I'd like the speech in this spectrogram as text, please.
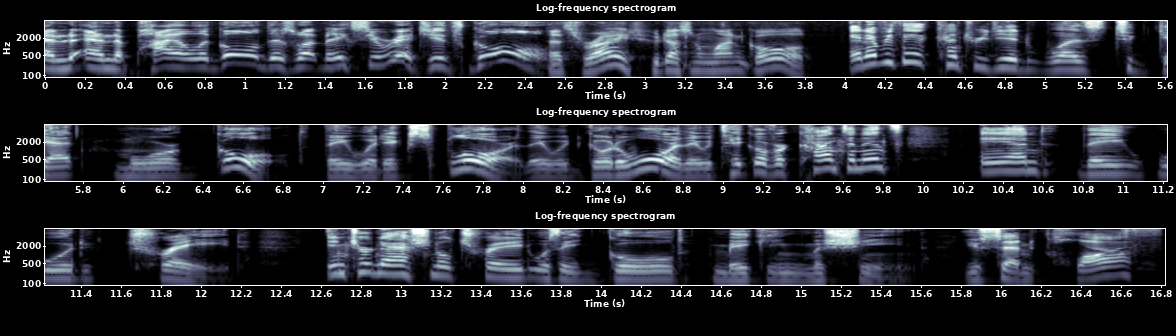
And and a pile of gold is what makes you rich. It's gold. That's right. Who doesn't want gold? And everything a country did was to get more gold. They would explore, they would go to war, they would take over continents, and they would trade. International trade was a gold making machine. You send cloth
